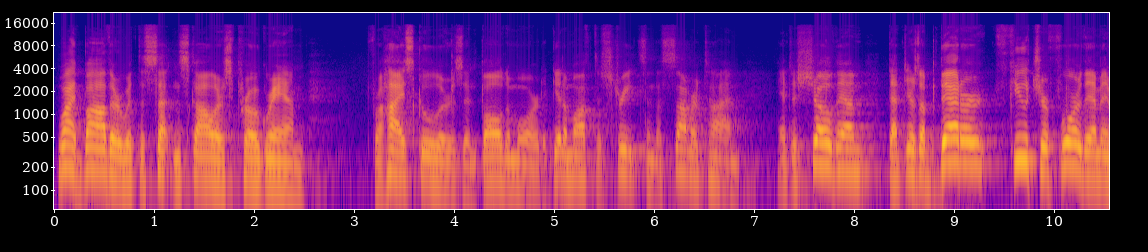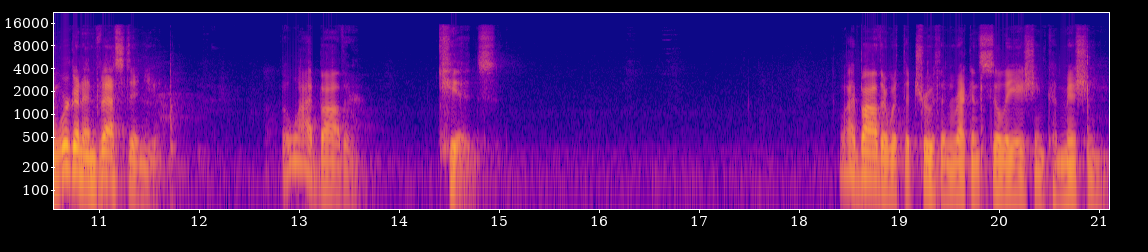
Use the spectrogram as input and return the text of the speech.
Why bother with the Sutton Scholars Program for high schoolers in Baltimore to get them off the streets in the summertime and to show them that there's a better future for them and we're going to invest in you? But why bother kids? Why bother with the Truth and Reconciliation Commission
